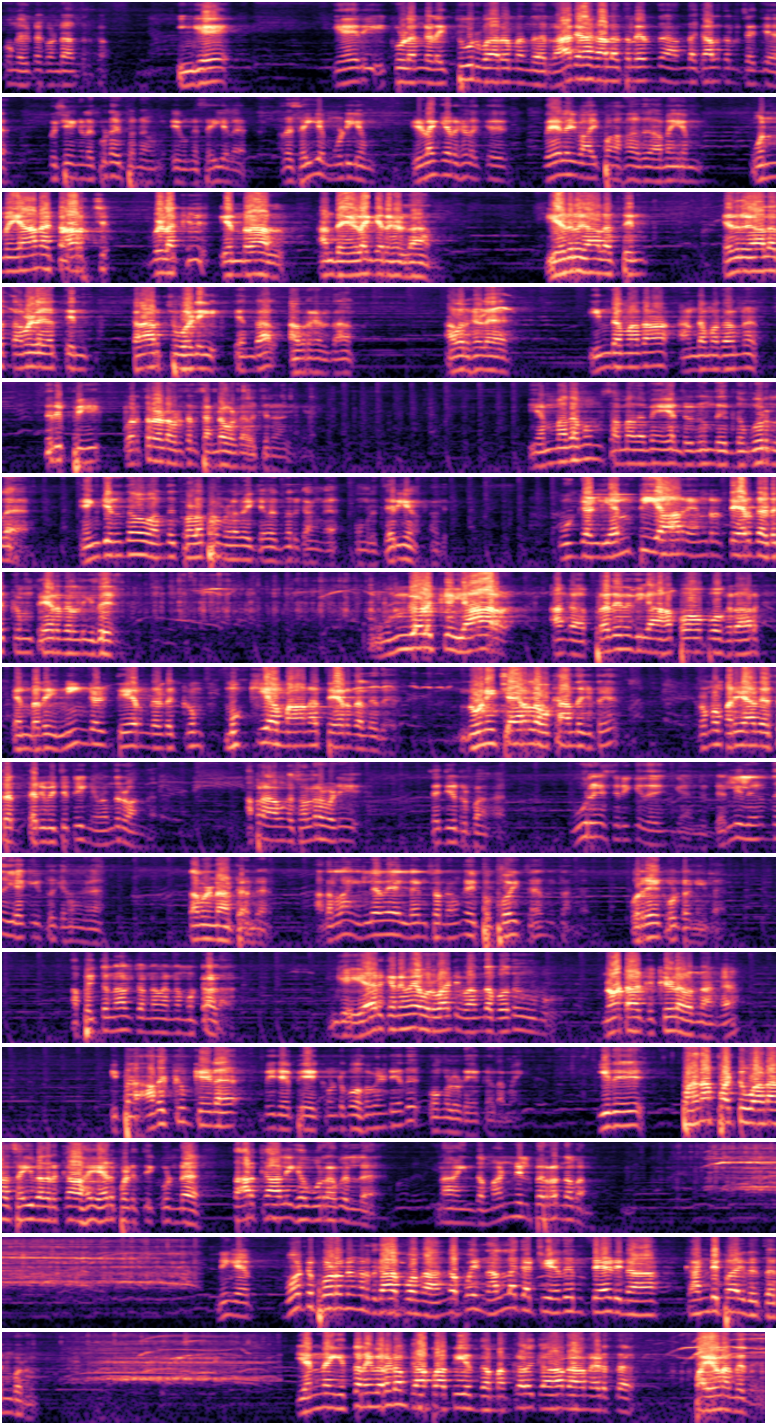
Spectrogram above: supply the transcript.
உங்ககிட்ட கொண்டாந்துருக்கோம். இங்கே ஏரி குளங்களை தூர்வாரம் அந்த ராஜா காலத்திலிருந்து அந்த காலத்தில் செஞ்ச விஷயங்களை கூட இப்போ இவங்க செய்யலை. அதை செய்ய முடியும். இளைஞர்களுக்கு வேலை வாய்ப்பாக அது அமையும். உண்மையான டார்ச் விளக்கு என்றால் அந்த இளைஞர்கள் தான் எதிர்காலத்தின் எதிர்கால தமிழகத்தின் டார்ச் ஒளி என்றால் அவர்கள்தான். அவர்களை இந்த மதம் அந்த மதம்னு திருப்பி ஒருத்தரோட ஒருத்தர் சண்டை ஓட வச்சிடாதீங்க. எம்மதமும் சம்மதமே என்று இருந்த இந்த ஊர்ல எங்கிருந்தோ வந்து குழப்பம் விளைவிக்க வந்திருக்காங்க. உங்களுக்கு தெரியும் அது. உங்கள் எம்பிஆர் என்று தேர்ந்தெடுக்கும் தேர்தல் இது. உங்களுக்கு யார் அங்க பிரதிநிதியாக போக போகிறார் என்பதை நீங்கள் தேர்ந்தெடுக்கும் முக்கியமான தேர்தல் இது. நுனி சேர்ல உட்கார்ந்துகிட்டு ரொம்ப மரியாதை தெரிவிச்சுட்டு இங்க வந்துருவாங்க. அப்புறம் அவங்க சொல்றபடி செஞ்சுட்டு இருப்பாங்க. ஊரே சிரிக்குது. இங்க அங்க டெல்லியில இருந்து இயக்கிட்டு இருக்காங்க தமிழ்நாட்டை அதெல்லாம் இல்லவே இல்லைன்னு சொன்னவங்க இப்ப போய் சேர்ந்துட்டாங்க. ஒரே கூட்டணியில. அப்ப இத்தனை நாள் சொன்னவன் என்ன முட்டாளா? இங்க ஏற்கனவே ஒரு வாட்டி வந்த போது நோட்டாக்கு கீழே வந்தாங்க. இப்ப அதுக்கும் கீழே பிஜேபியை கொண்டு போக வேண்டியது உங்களுடைய கடமை. இது பணப்பட்டுவாடா செய்வதற்காக ஏற்படுத்தி கொண்ட தற்காலிக உறவு இல்ல. நான் இந்த மண்ணில் பிறந்தவன். நீங்க ஓட்டு போடணுங்கிறதுக்காக போங்க. அங்க போய் நல்ல கட்சி எதுன்னு தேடினா கண்டிப்பா இது தென்படும். என்னை இத்தனை வருடம் காப்பாத்தி இந்த மக்களுக்காக நான் எடுத்த பயணம் இது.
